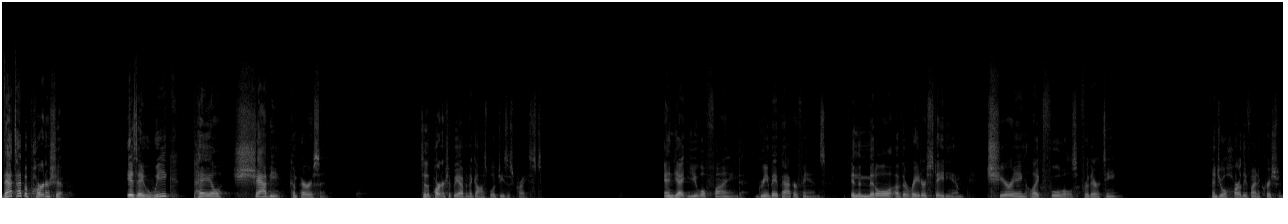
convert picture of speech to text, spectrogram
That type of partnership is a weak, pale, shabby comparison to the partnership we have in the gospel of Jesus Christ. And yet, you will find Green Bay Packer fans in the middle of the Raiders Stadium cheering like fools for their team. And you will hardly find a Christian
